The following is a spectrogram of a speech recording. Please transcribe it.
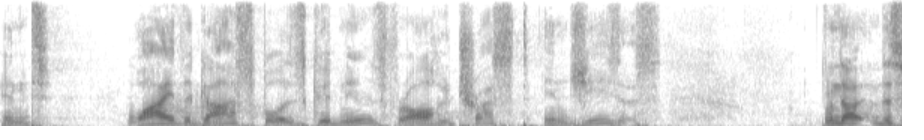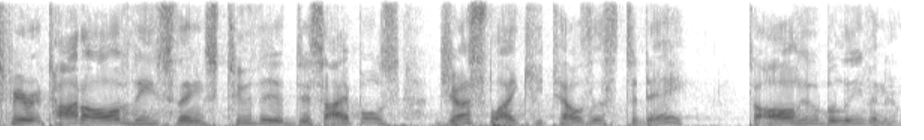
and why the gospel is good news for all who trust in Jesus. And the, the Spirit taught all of these things to the disciples, just like He tells us today to all who believe in him.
